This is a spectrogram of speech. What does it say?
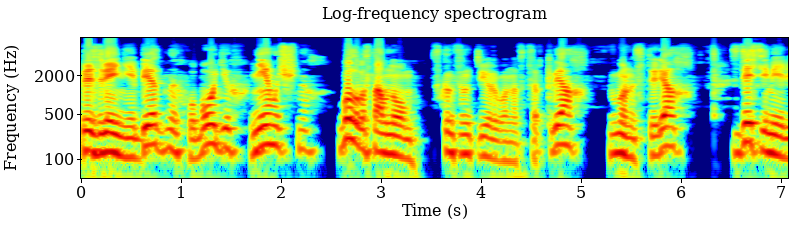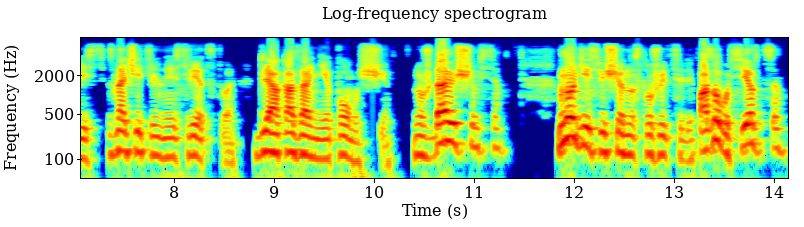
презрение бедных, убогих, немощных было в основном сконцентрировано в церквях, в монастырях. Здесь имелись значительные средства для оказания помощи нуждающимся. Многие священнослужители по зову сердца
